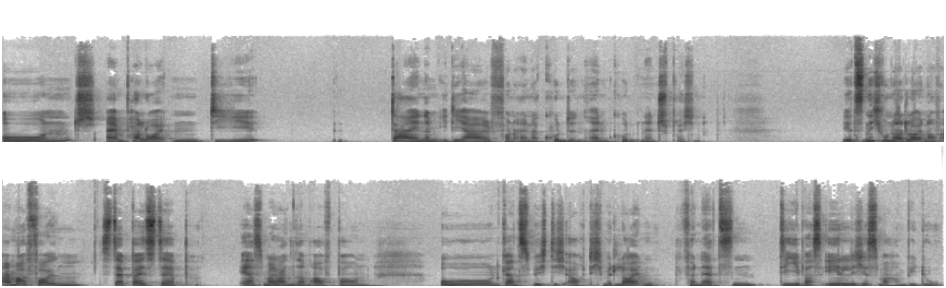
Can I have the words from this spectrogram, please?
Und ein paar Leuten, die deinem Ideal von einer Kundin, einem Kunden entsprechen. Jetzt nicht 100 Leuten auf einmal folgen, Step by Step, erstmal langsam aufbauen und ganz wichtig auch dich mit Leuten vernetzen, die was ähnliches machen wie du,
